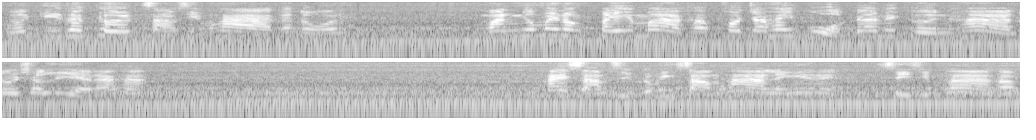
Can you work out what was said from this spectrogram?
เมื่อกี้ถ้าเกิน35ก็โดน มันก็ไม่ต้องเป๊ะมากครับเขาจะให้บวกได้ไม่เกิน5โดยเฉลี่ยนะฮะ ให้ 30 ก็วิ่ง 35 อะไรเงี้ยเนี่ย45 ครับ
